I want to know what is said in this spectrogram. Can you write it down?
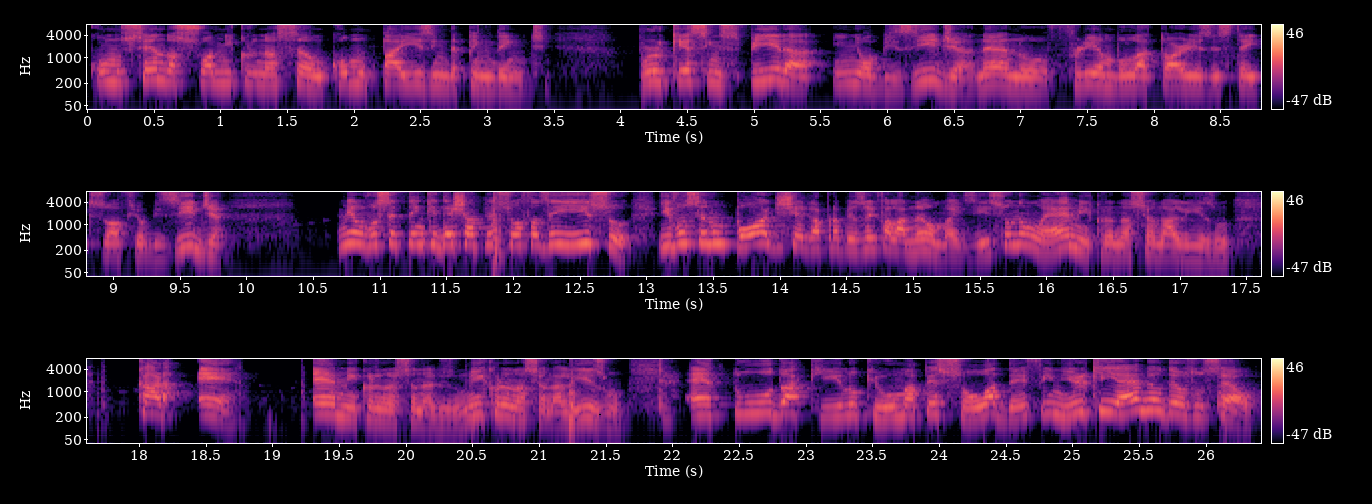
como sendo a sua micronação, como país independente, porque se inspira em Obsidian, né, no Free Ambulatory States of Obsidian, meu, você tem que deixar a pessoa fazer isso. E você não pode chegar pra pessoa e falar: "Não, mas isso não é micronacionalismo". Cara, é. É micronacionalismo. Micronacionalismo é tudo aquilo que uma pessoa definir que é, meu Deus do céu.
